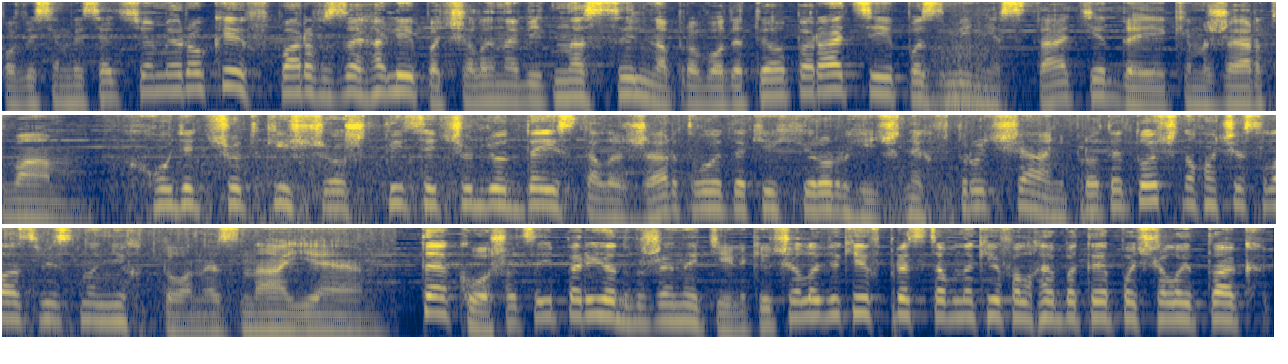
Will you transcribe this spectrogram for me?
по 87 роки в пар взагалі почали навіть насильно проводити операції по зміні статі деяким жертвам. Ходять чутки, що аж тисячу людей стали жертвою таких хірургічних втручань, проте точного числа, звісно, ніхто не знає. Також у цей період вже не тільки чоловіків, представників ЛГБТ почали так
